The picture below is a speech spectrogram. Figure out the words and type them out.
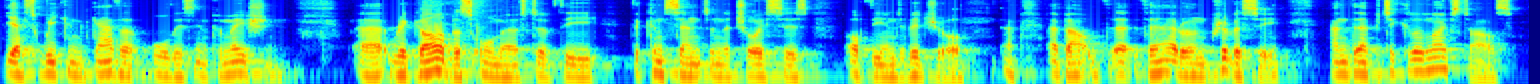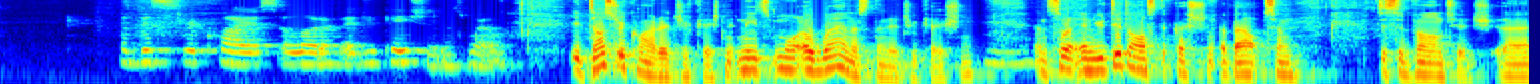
yes, we can gather all this information, uh, regardless almost of the, the consent and the choices of the individual uh, about th- their own privacy and their particular lifestyles. But this requires a lot of education as well. It does require education. It needs more awareness than education. Mm. And so, and you did ask the question about um, disadvantage uh,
